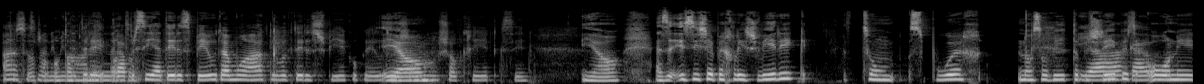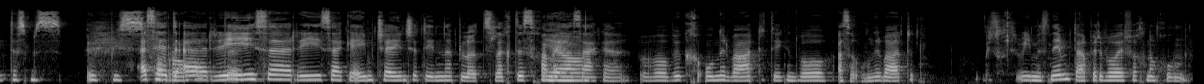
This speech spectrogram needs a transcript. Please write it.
Ah, das oder, ich mich nicht erinnern. Aber sie hat ihr Bild einmal angeschaut, ihr Spiegelbild. Ja. war schon schockiert. Gewesen. Ja, also es ist eben ein bisschen schwierig, zum das Buch noch so weiter ja, beschreiben, gell. ohne dass man es etwas Es hat einen riesen, riesen Gamechanger drin plötzlich, das kann man ja, ja sagen, wo wirklich unerwartet irgendwo, also unerwartet, wie man es nimmt, aber wo einfach noch kommt.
